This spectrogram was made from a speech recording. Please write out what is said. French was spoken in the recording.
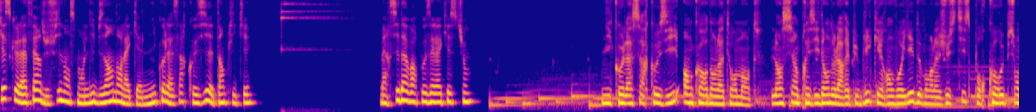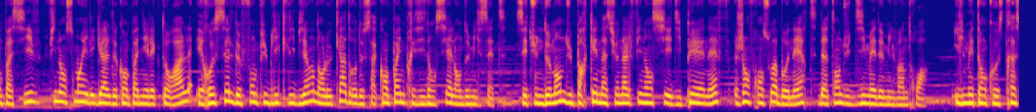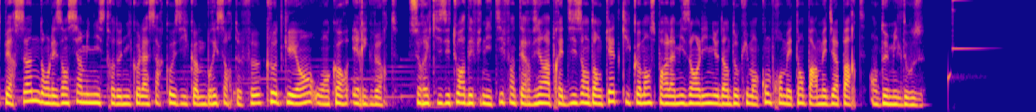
Qu'est-ce que l'affaire du financement libyen dans laquelle Nicolas Sarkozy est impliqué? Merci d'avoir posé la question. Nicolas Sarkozy, encore dans la tourmente. L'ancien président de la République est renvoyé devant la justice pour corruption passive, financement illégal de campagne électorale et recel de fonds publics libyens dans le cadre de sa campagne présidentielle en 2007. C'est une demande du parquet national financier dit PNF, Jean-François Bonnert, datant du 10 mai 2023. Il met en cause 13 personnes, dont les anciens ministres de Nicolas Sarkozy comme Brice Hortefeux, Claude Guéant ou encore Éric Woerth. Ce réquisitoire définitif intervient après 10 ans d'enquête qui commence par la mise en ligne d'un document compromettant par Mediapart en 2012.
